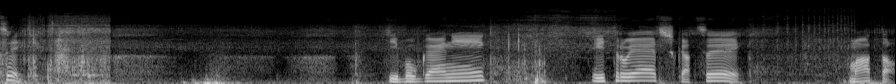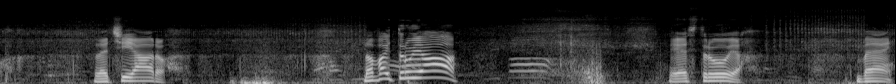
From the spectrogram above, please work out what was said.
Cyk. Kibugenik i trójeczka, cyk. Mato. Leci Jaro. Dawaj truja! Jest truja. Bang.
